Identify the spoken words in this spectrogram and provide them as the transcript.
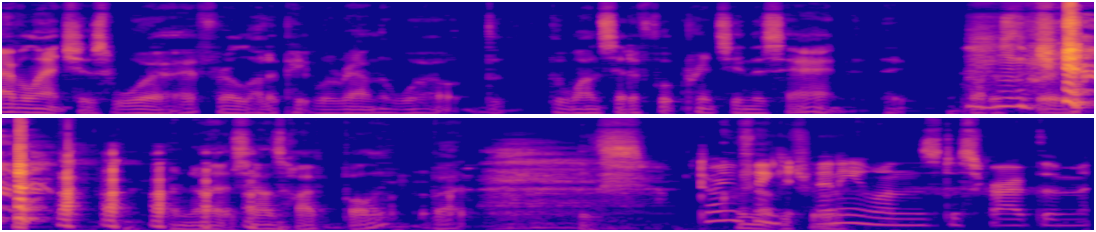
avalanches were, for a lot of people around the world, the, the one set of footprints in the sand that got us through. I know that sounds hyperbolic, but it's. I don't Could not be think anyone's described them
